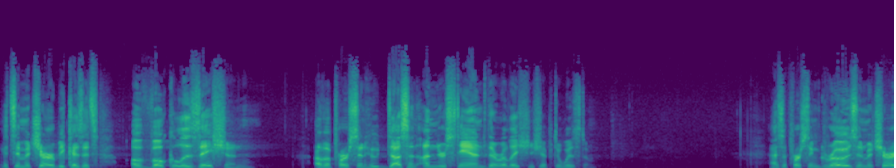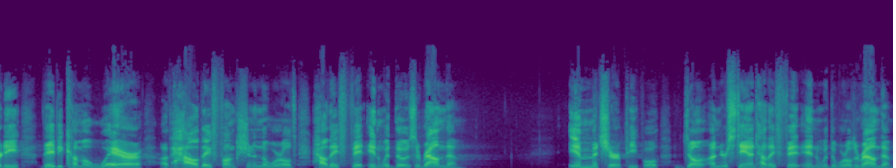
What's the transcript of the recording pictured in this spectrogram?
It's immature because it's a vocalization of a person who doesn't understand their relationship to wisdom as a person grows in maturity, they become aware of how they function in the world, how they fit in with those around them. Immature people don't understand how they fit in with the world around them.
